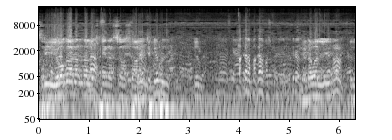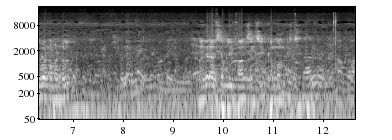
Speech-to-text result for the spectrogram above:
Shri Yogananda Lakshmi Narasimha Swamy cable cable పక్కన పక్కన first. Edavalli Pudugonda mandal Madhira assembly constituency Khammam అబ్బా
